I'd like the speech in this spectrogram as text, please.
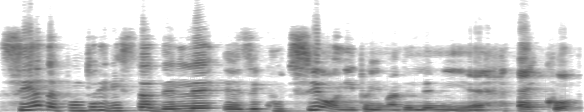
sia dal punto di vista delle esecuzioni prima delle mie. Ecco,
